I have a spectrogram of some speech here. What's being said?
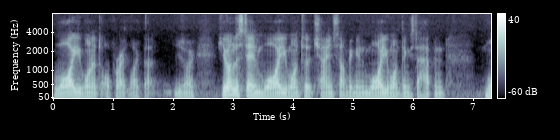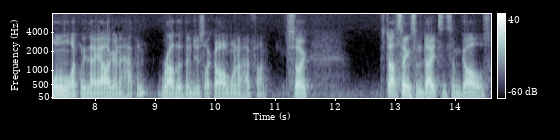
why you want it to operate like that you know? If you understand why you want to change something and why you want things to happen. More than likely they are going to happen rather than just like oh i want to have fun. So start setting some dates and some goals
